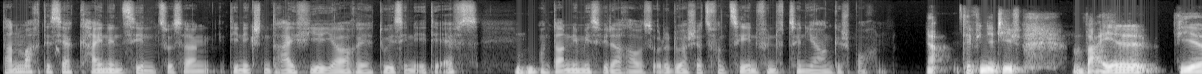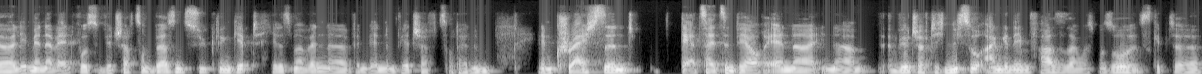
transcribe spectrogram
dann macht es ja keinen Sinn zu sagen, die nächsten drei, vier Jahre tue es in ETFs mhm. und dann nehme ich es wieder raus. Oder du hast jetzt von 10, 15 Jahren gesprochen. Ja, definitiv. Weil wir leben ja in einer Welt, wo es Wirtschafts- und Börsenzyklen gibt. Jedes Mal, wenn, äh, wenn wir in einem Wirtschafts- oder in einem, in einem Crash sind, derzeit sind wir auch eher in einer, in einer wirtschaftlich nicht so angenehmen Phase, sagen wir es mal so. Es gibt, äh,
